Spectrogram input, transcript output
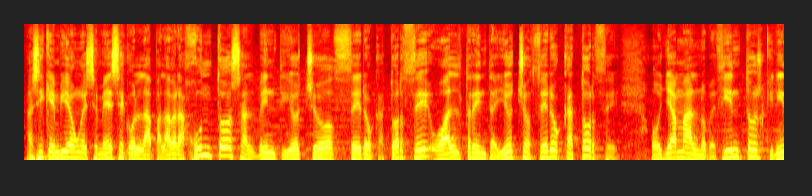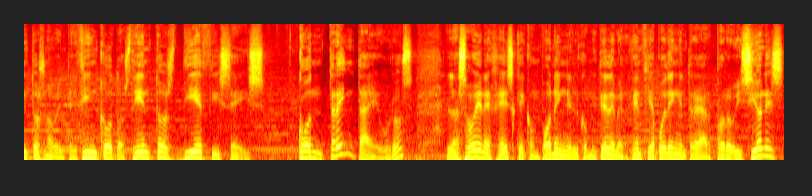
Así que envía un SMS con la palabra juntos al 28014 o al 38014 o llama al 900 595 216. Con 30 euros, las ONGs que componen el comité de emergencia pueden entregar provisiones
